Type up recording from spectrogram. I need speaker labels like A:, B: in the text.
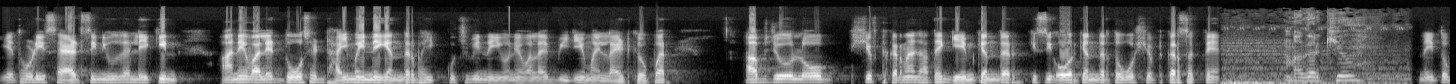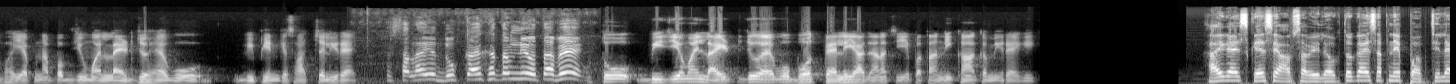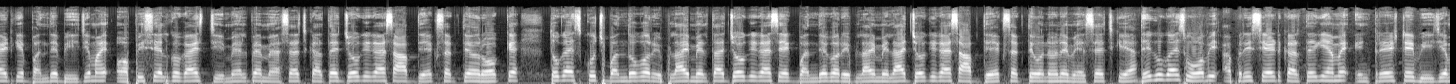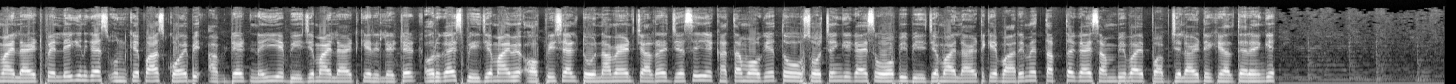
A: ये थोड़ी सैड सी न्यूज़ है लेकिन आने वाले दो से ढाई महीने के अंदर भाई कुछ भी नहीं होने वाला है बीजीएमआई लाइट के ऊपर। अब जो लोग शिफ्ट करना चाहते हैं गेम के अंदर किसी और के अंदर तो वो शिफ्ट कर सकते हैं।
B: मगर क्यों?
A: नहीं तो भाई अपना पबजी मोबाइल लाइट जो है वो वीपीएन के साथ चल ही रहा है।
C: तो साला ये दुख का खत्म नहीं होता बे।
A: तो बीजीएमआई लाइट जो है वो बहुत पहले ही आ जाना चाहिए पता नहीं कहाँ कमी रहेगी।
D: हाय गाइस कैसे आप सभी लोग? तो गाइस अपने पबजी लाइट के बंदे बीजेएमआई ऑफिशियल को गाइस जीमेल पे मैसेज करते हैं, जो कि गाइस आप देख सकते हो, रोक के। तो गाइस कुछ बंदों को रिप्लाई मिलता है, जो कि गाइस एक बंदे को रिप्लाई मिला है, जो कि गाइस आप देख सकते हो, उन्होंने मैसेज किया देखो गाइस वो भी अप्रिशिएट करते हैं कि हमें इंटरेस्ट है बीजेएमआई लाइट पे, लेकिन गैस उनके पास कोई भी अपडेट नहीं है बीजेएमआई लाइट के रिलेटेड और गाइस बीजेएमआई में ऑफिशियल टूर्नामेंट चल रहे जैसे ये खत्म हो गए तो सोचेंगे गैस वो भी बीजेएमआई लाइट के बारे में। तब तक गैस हम भी भाई पबजी लाइट ही खेलते रहेंगे।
